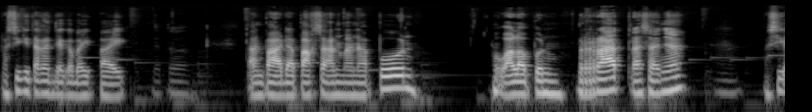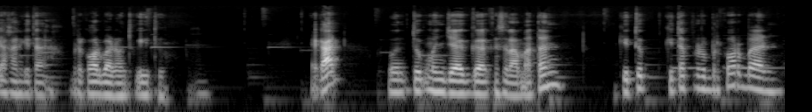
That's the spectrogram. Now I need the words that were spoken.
Pasti kita akan jaga baik-baik Betul. tanpa ada paksaan mana pun. Walaupun berat rasanya, Hmm. pasti akan kita berkorban untuk itu. Hmm. Ya kan? Untuk menjaga keselamatan gitu kita perlu berkorban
